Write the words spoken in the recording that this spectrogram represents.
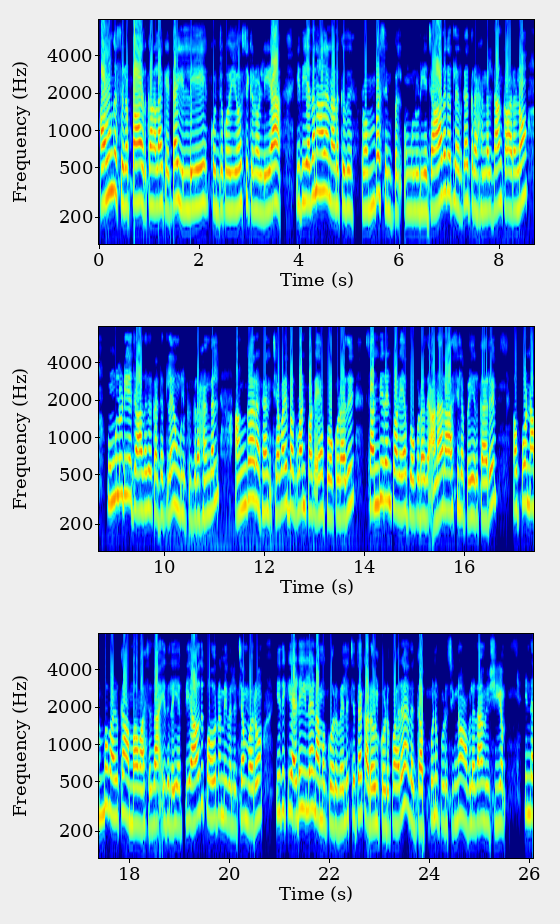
அவங்க சிறப்பா இருக்காங்களா கேட்டா இல்லையே. கொஞ்சம் கொஞ்சம் யோசிக்கணும் இல்லையா? இது எதனால நடக்குது? ரொம்ப சிம்பிள் உங்களுடைய ஜாதகத்துல இருக்க கிரகங்கள் தான் காரணம். உங்களுடைய ஜாதக கட்டத்துல உங்களுக்கு கிரகங்கள் அங்காரகன் செவ்வாய் பகவான் பகையா போகக்கூடாது சந்திரன் பகையா போகக்கூடாது. ஆனா ராசியில போயிருக்காரு. அப்போ நம்ம வாழ்க்கை அமாவாசை தான். இதுல எப்பயாவது பௌர்ணமி வெளிச்சம் வரும். இதுக்கு இடையில நமக்கு ஒரு வெளிச்சத்தை கடவுள் கொடுப்பாரு. அதை கப்புன்னு பிடிச்சிக்கணும். அவ்வளவுதான் விஷயம். இந்த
